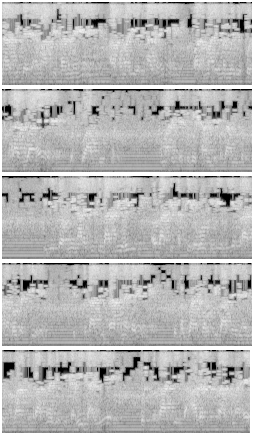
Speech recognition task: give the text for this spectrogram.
नारद जी कहते हैं, हम आपके शरण में हैं, आप हमारी रक्षा करें और हमारे मन में जो सोच भरा हुआ है, उसको आप दूर करो। हमारे चित्र को शांति प्रदान करो। ये तो अपने नारद जी की बात भी हुई और बाकी सबके लोगों के लिए भी प्रार्थना बहुत अच्छी है। इस प्रकार की प्रार्थना करें तो भगवान बहुत सी बातें हैं जो भगवान से प्रार्थना जैसी करनी चाहिए। उस प्रकार की एक आदर्श प्रार्थना है।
